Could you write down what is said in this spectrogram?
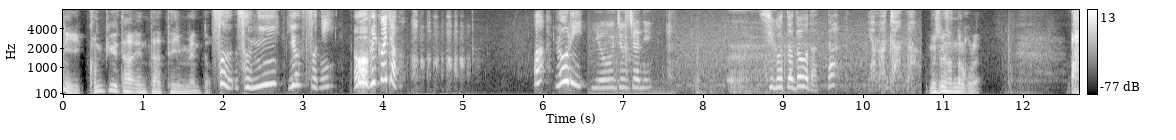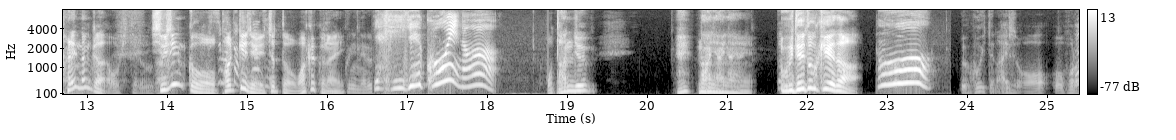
ニーコンピューターエンターテインメント。ソ、ソニー？よ、ソニー？おー、びっくりした。あ、ロリ。養女じゃね仕事どうだった？山ちゃんだ。娘さんだろ、これ。あれなんか、主人公パッケージよりちょっと若くない？いや、ひげ濃いな。お誕生え？なになになに腕時計だおお。動いてないぞ。ほら。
